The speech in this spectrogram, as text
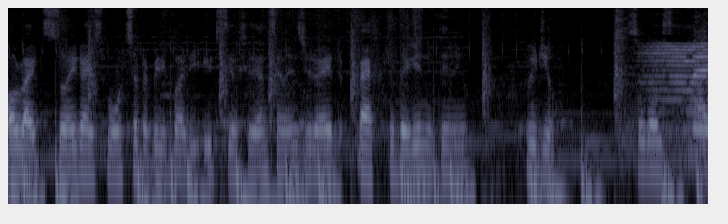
Alright, so hey guys, what's up everybody? It's your Season 708 back to begin with a new video. So guys, I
